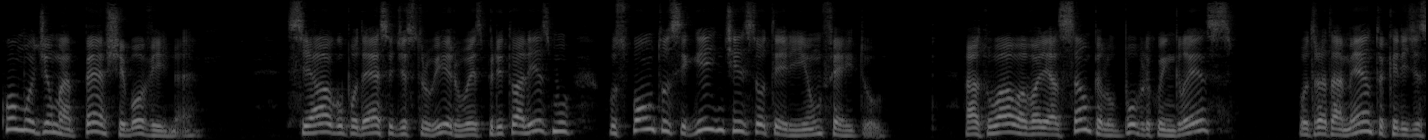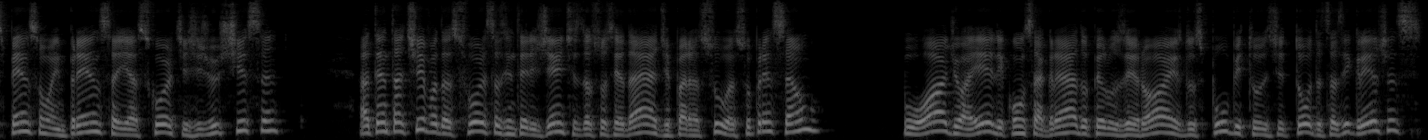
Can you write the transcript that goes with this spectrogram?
como de uma peste bovina. Se algo pudesse destruir o espiritualismo, os pontos seguintes o teriam feito. A atual avaliação pelo público inglês, o tratamento que lhe dispensam a imprensa e as cortes de justiça, a tentativa das forças inteligentes da sociedade para sua supressão, o ódio a ele consagrado pelos heróis dos púlpitos de todas as igrejas,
